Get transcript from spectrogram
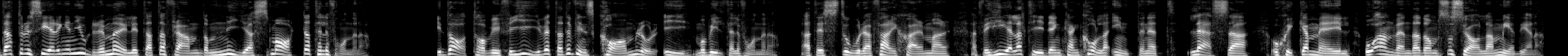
Datoriseringen gjorde det möjligt att ta fram de nya smarta telefonerna. Idag tar vi för givet att det finns kameror i mobiltelefonerna, att det är stora färgskärmar, att vi hela tiden kan kolla internet, läsa och skicka mail och använda de sociala medierna.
